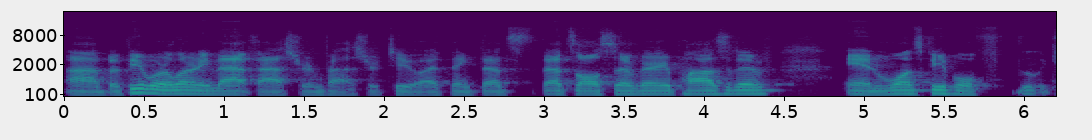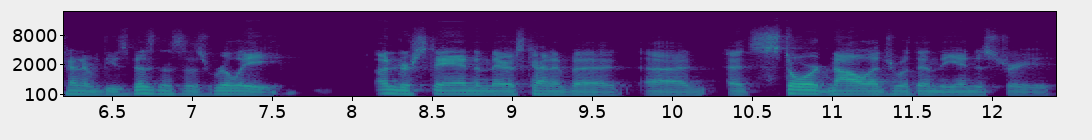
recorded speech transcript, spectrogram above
Uh, but people are learning that faster and faster too. I think that's that's also very positive. And once people kind of these businesses really understand and there's kind of a, a, a stored knowledge within the industry,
